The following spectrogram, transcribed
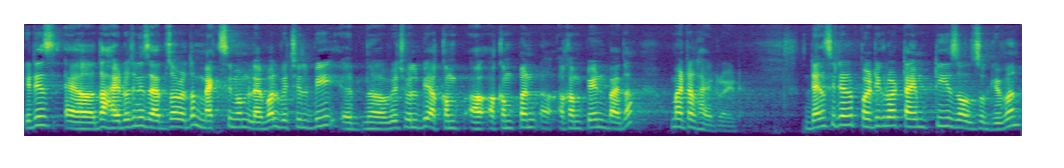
it is uh, the hydrogen is absorbed at the maximum level which will be uh, which will be accompanied, accompanied by the metal hydride. Density at a particular time t is also given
